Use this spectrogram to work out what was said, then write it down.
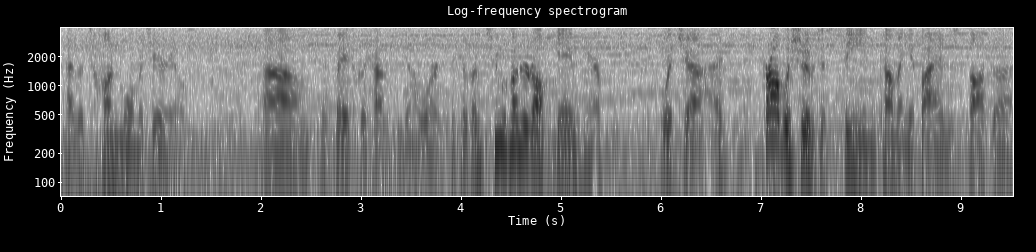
has a ton more materials. Um, is basically how this is going to work, because I'm 200 off game here, which uh, I probably should have just seen coming if I had just thought, uh,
